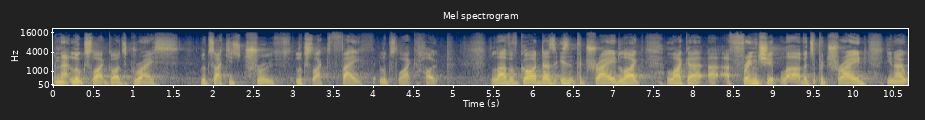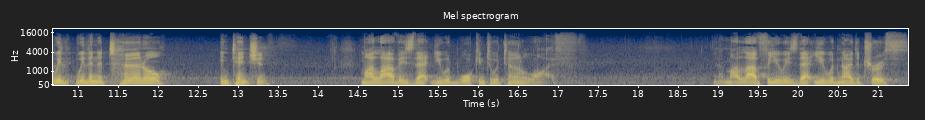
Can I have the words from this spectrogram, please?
And that looks like God's grace, looks like His truth, looks like faith, it looks like hope. Love of God does, isn't portrayed like, like a, a friendship love, it's portrayed you know, with, with an eternal intention. My love is that you would walk into eternal life. You know, my love for you is that you would know the truth,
